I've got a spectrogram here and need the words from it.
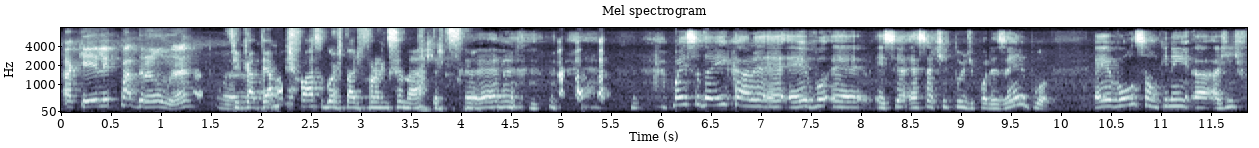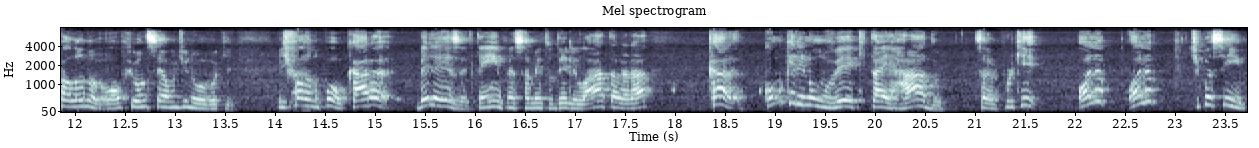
aquele padrão, né? Fica até mais fácil gostar de Frank Sinatra. É, né? Mas isso daí, cara, é, é, é esse, essa atitude, por exemplo, é evolução. Que nem a, a gente falando, ó, o Fio Anselmo de novo aqui. A gente falando, pô, o cara, beleza, ele tem o pensamento dele lá, tarará. Cara, como que ele não vê que tá errado, sabe? Porque, olha, olha, tipo assim,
